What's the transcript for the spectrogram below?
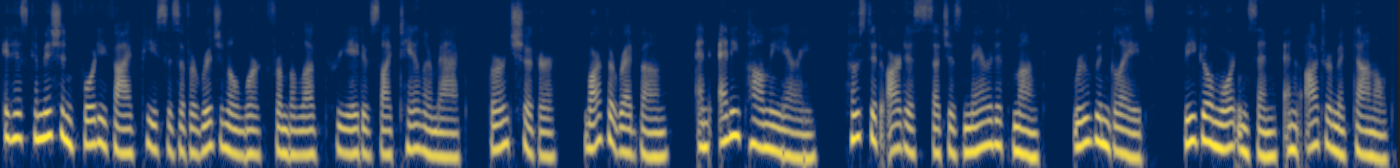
It has commissioned 45 pieces of original work from beloved creatives like Taylor Mac, Burnt Sugar, Martha Redbone, and Eddie Palmieri, hosted artists such as Meredith Monk, Ruben Blades, Viggo Mortensen, and Audra McDonald,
